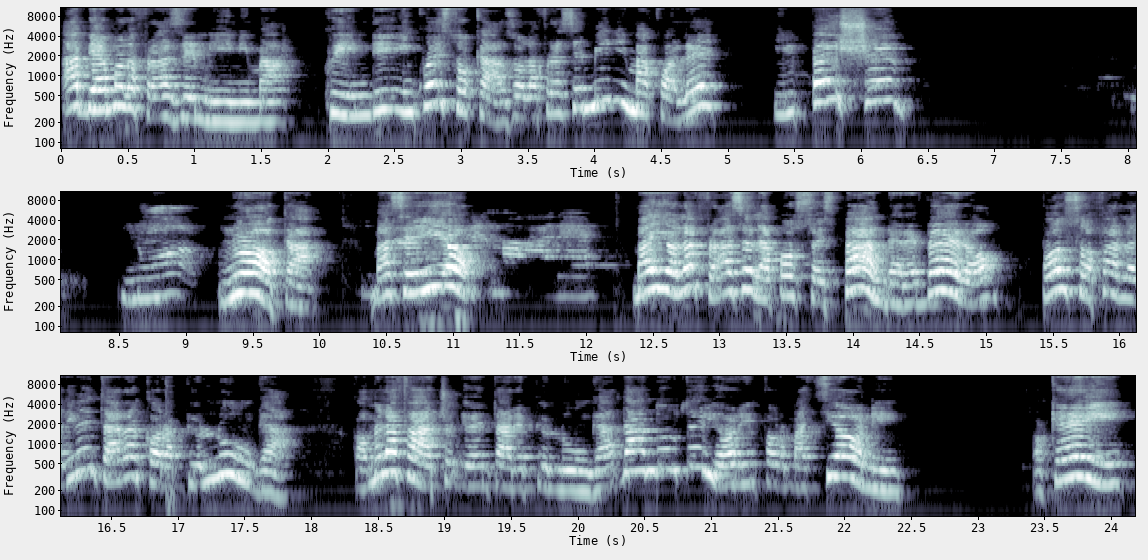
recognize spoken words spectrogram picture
abbiamo la frase minima. Quindi in questo caso la frase minima qual è? Il pesce nuota. Ma se io. Ma io la frase la posso espandere, vero? Posso farla diventare ancora più lunga. Come la faccio diventare più lunga? Dando ulteriori informazioni. Ok?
